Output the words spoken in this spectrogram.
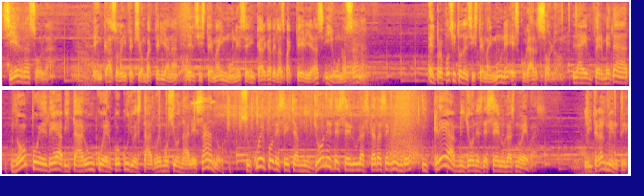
cierra sola. En caso de infección bacteriana, el sistema inmune se encarga de las bacterias y uno sana. El propósito del sistema inmune es curar solo. La enfermedad no puede habitar un cuerpo cuyo estado emocional es sano. Su cuerpo desecha millones de células cada segundo y crea millones de células nuevas. Literalmente,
